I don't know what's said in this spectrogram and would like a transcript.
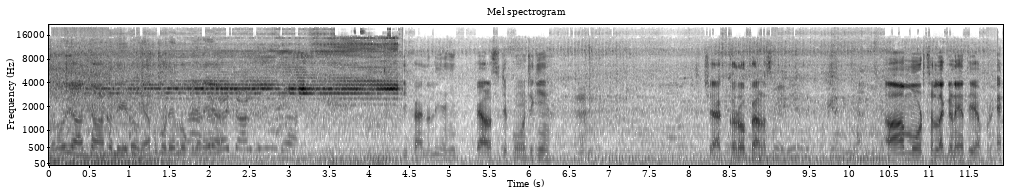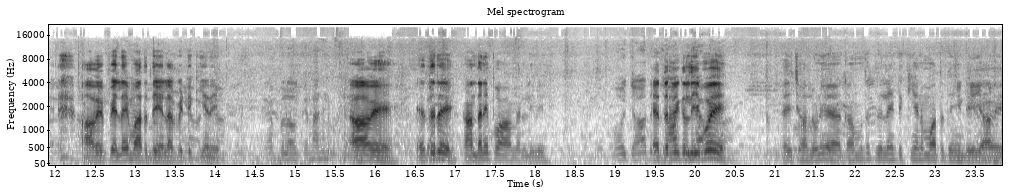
ਚਲੋ ਯਾਰ ਜਾਣ ਤੇ ਲੇਟ ਹੋ ਗਿਆ ਪਕੌੜੇ ਮੁੱਕ ਜਾਣੇ ਆ। ਜੀ ਫਾਈਨਲੀ ਅਸੀਂ ਪੈਲਸ 'ਚ ਪਹੁੰਚ ਗਏ ਆ ਚੈੱਕ ਕਰੋ ਪੈਲਸ। ਆ ਮੋਟਰਸਾਈਕਲ ਲੱਗਣੇ ਇੱਥੇ ਆਪਣੇ। ਆਵੇ ਪਹਿਲਾਂ ਹੀ ਮੱਤ ਦੇਣ ਲੱਗ ਪਈ ਟਿੱਕੀਆਂ ਦੇ। ਬਲੌਗਰਾਂ ਨੇ ਆਵੇ ਇੱਧਰ ਆਂਦਾ ਨਹੀਂ ਪਾ ਮੇਰੇ ਲਈ ਵੀ। ਉਹ ਜਾ ਇੱਧਰ ਵੀ ਕੁਲਦੀਪ ਓਏ। ਇਹ ਚਾਲੂ ਨਹੀਂ ਹੋਇਆ ਕੰਮ ਤੇ ਪਹਿਲਾਂ ਹੀ ਟਿੱਕੀਆਂ ਨੂੰ ਮੱਤ ਦੇਣ ਡਈ ਆਵੇ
